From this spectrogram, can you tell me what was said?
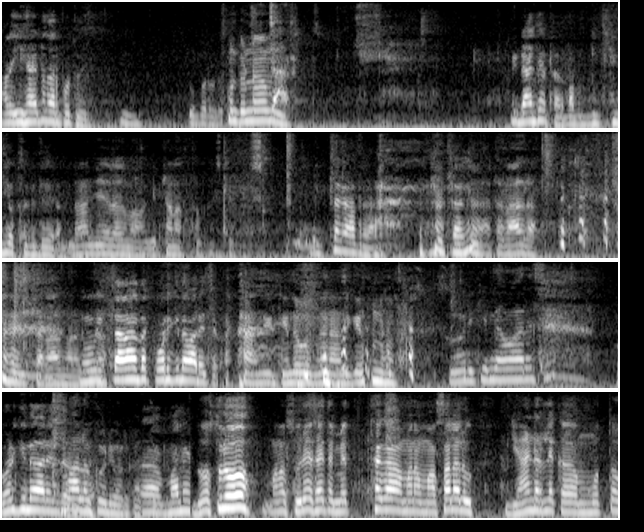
అరే ఈ హైట్ సరిపోతుంది. సూపర్. అనుకుంటున్నాం మీకు డాన్స్ చేస్తారు? బాబు గిచ్చి గిచ్చి ఒకసారి గిట్ల చేయరా దాని చేయరాదు మా గిట్లా వస్తాం ఫస్ట్ ఇట్లా కాదురా. ఇట్లా అని? అట్లా రాదురా. ఇట్లా రాదు మనకు నువ్వు ఇట్లా అంత కోడి కింద వారేసావు కింద పోతుందని అందుకే ఉన్నాం కోడి కింద వారేసి కోడి కింద వారేసావు వాళ్ళ కోడి వరకు ఆ, మళ్ళీ దోస్తులు మన సురేష్ అయితే మెత్తగా మన మసాలాలు గ్యాండర్ లెక్క మొత్తం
